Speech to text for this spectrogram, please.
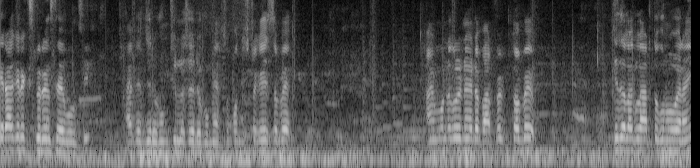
এর আগের এক্সপিরিয়েন্স থেকে বলছি, আগে যেরকম ছিল সেরকম একশো পঞ্চাশ টাকা হিসাবে। আমি মনে করি না এটা পারফেক্ট তবে খেতে লাগলে আর তো কোনো উপায় নাই।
